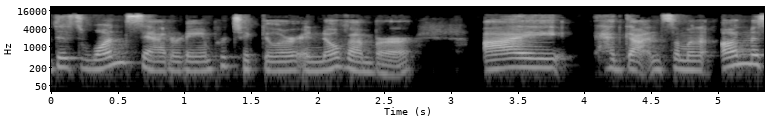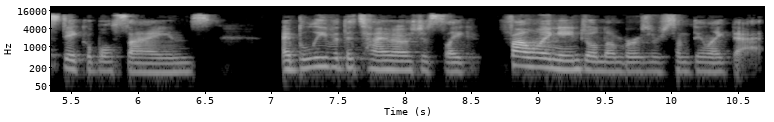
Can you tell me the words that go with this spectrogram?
this one Saturday in particular in November, I had gotten some unmistakable signs. I believe at the time I was just like following angel numbers or something like that.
